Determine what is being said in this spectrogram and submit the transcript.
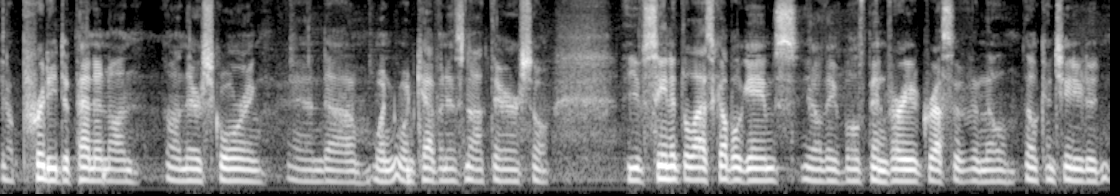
you know pretty dependent on on their scoring, and uh, when when Kevin is not there, so. You've seen it the last couple of games. You know they've both been very aggressive, and they'll they'll continue to,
